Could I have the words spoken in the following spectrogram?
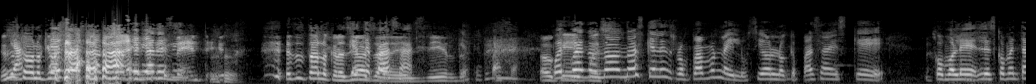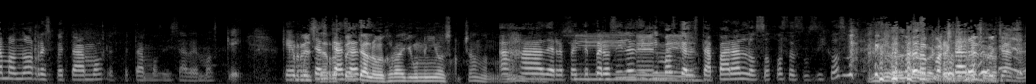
Eso Ya, es todo lo que vas a decir. Eso es todo lo que nos ¿Qué te ibas a decir. ¿Qué te pasa? Ok, pues bueno, pues- no, no es que les rompamos la ilusión, lo que pasa es que, como le- les comentamos, no respetamos, respetamos y sabemos que, que muchas De repente casas... a lo mejor hay un niño escuchándonos. ¿no? Ajá, de repente, Sí, pero sí les dijimos nene. que les taparan los ojos a sus hijos para que no Para que no escucharan.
